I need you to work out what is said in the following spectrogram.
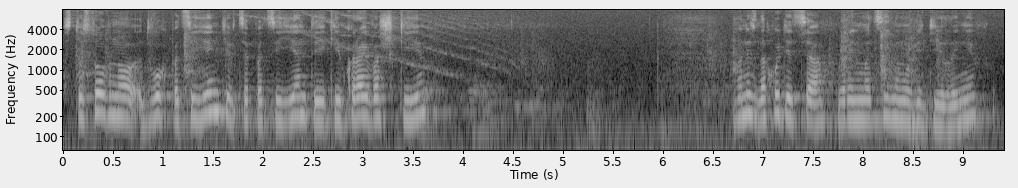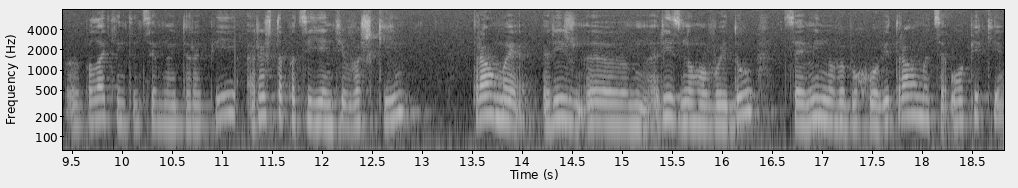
Стосовно двох пацієнтів, це пацієнти, які вкрай важкі. Вони знаходяться в реанімаційному відділенні, в палаті інтенсивної терапії. Решта пацієнтів важкі. Травми е, різного виду це мінно-вибухові травми, це опіки,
